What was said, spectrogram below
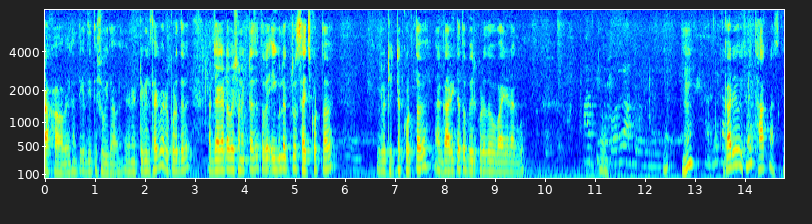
রাখা হবে। এখান থেকে দিতে সুবিধা হবে। এখানে টেবিল থাকবে আর উপরে দেবে। আর জায়গাটা বেশ অনেকটা আছে তবে এইগুলো একটু সাইজ করতে হবে। এগুলো ঠিকঠাক করতে হবে। আর গাড়িটা তো বের করে দেবো বাইরে রাখব। হুম? গাড়ি ওইখানেই থাক না আজকে।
